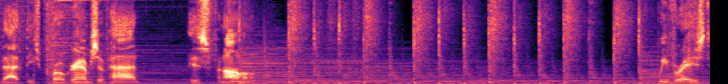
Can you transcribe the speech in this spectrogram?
that these programs have had is phenomenal. We've raised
